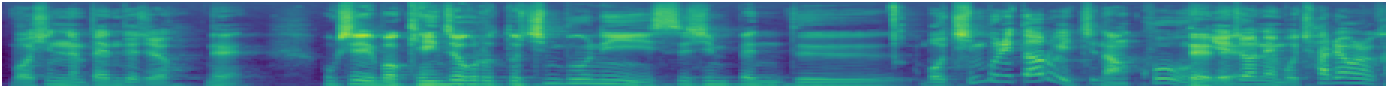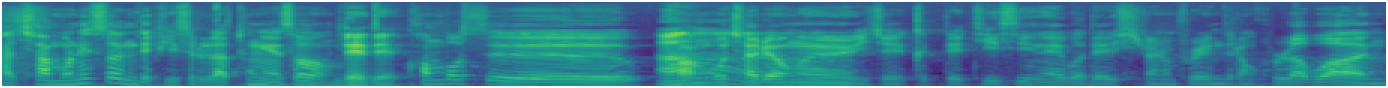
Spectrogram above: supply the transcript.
멋있는 밴드죠. 네. 혹시 뭐 개인적으로 또 친분이 있으신 밴드 뭐 친분이 따로 있진 않고 네네. 예전에 뭐 촬영을 같이 한번 했었는데 VISLA 통해서 네네. Converse 아. 광고 촬영을 이제 그때 thisisneverthat이라는 브랜드랑 콜라보한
